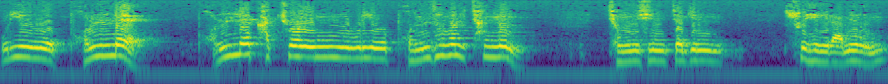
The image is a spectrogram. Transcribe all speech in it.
우리의 본래 본래 갖추어 있는 우리의 본성을 찾는 정신적인 수행이라면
